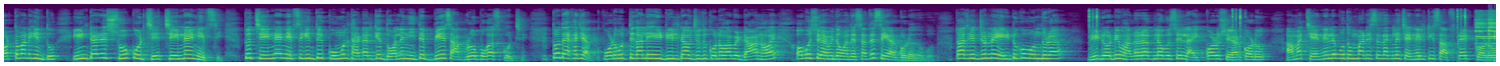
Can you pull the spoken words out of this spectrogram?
বর্তমানে কিন্তু ইন্টারেস্ট শো করছে চেন্নাইন এফসি তো চেন্নাইন এফসি কিন্তু এই কোমল থাটালকে দলে নিতে বেশ আগ্রহ প্রকাশ করছে। তো দেখা যাক, পরবর্তীকালে এই ডিলটাও যদি কোনোভাবে ডান হয়, অবশ্যই আমি তোমাদের সাথে শেয়ার করে দেবো। তো আজকের জন্য এইটুকু বন্ধুরা। ভিডিওটি ভালো লাগলে অবশ্যই লাইক করো শেয়ার করো। আমার চ্যানেলে প্রথমবার এসে থাকলে চ্যানেলটি সাবস্ক্রাইব করো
